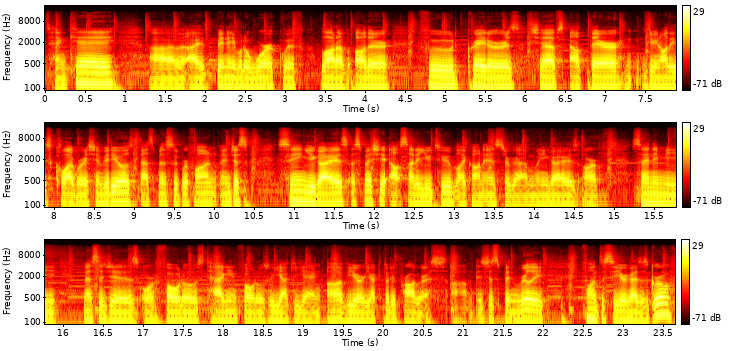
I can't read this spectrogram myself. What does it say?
10K. Uh, I've been able to work with a lot of other food creators, chefs out there doing all these collaboration videos. That's been super fun. And just seeing you guys, especially outside of YouTube, like on Instagram, when you guys are sending me messages or photos, tagging photos with Yaki Gang of your yakitori progress. Um, it's just been really fun to see your guys' growth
